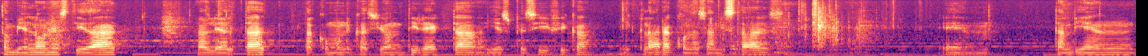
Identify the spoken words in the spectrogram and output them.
también la honestidad la lealtad, la comunicación directa y específica y clara con las amistades. Em, también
